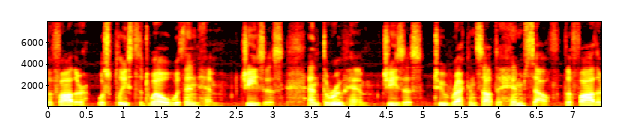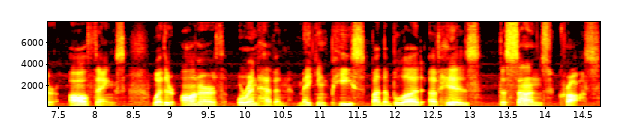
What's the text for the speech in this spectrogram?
the Father, was pleased to dwell within him, Jesus, and through him, Jesus, to reconcile to himself, the Father, all things, whether on earth or in heaven, making peace by the blood of his, the Son's, cross.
